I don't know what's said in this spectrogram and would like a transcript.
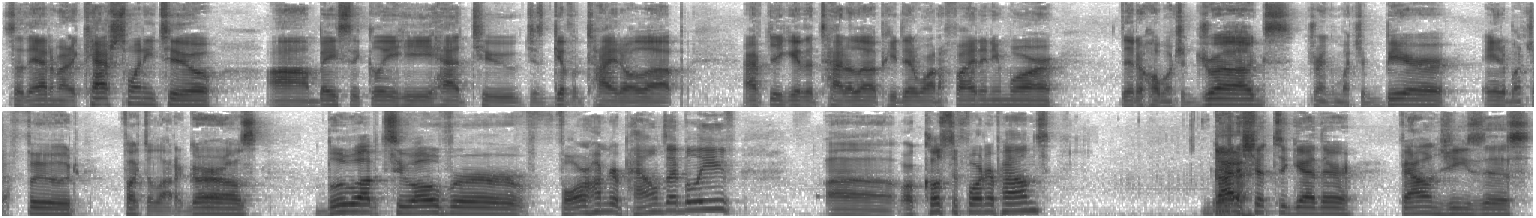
So they had him at a catch twenty two. Um, basically, he had to just give the title up. After he gave the title up, he didn't want to fight anymore. Did a whole bunch of drugs, drank a bunch of beer, ate a bunch of food, fucked a lot of girls, blew up to over 400 pounds, I believe uh, or close to 400 pounds. Got yeah. his shit together, found Jesus,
